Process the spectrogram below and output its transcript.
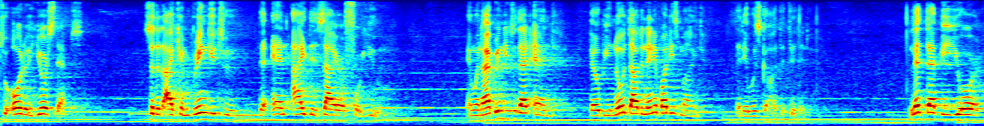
to order your steps so that I can bring you to the end I desire for you. And when I bring you to that end, there will be no doubt in anybody's mind that it was God that did it. Let that be your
